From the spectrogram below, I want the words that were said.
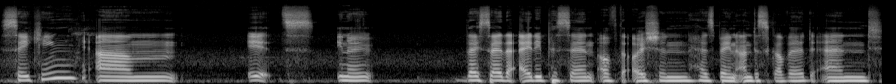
seeking. Um, it's, you know, they say that 80% of the ocean has been undiscovered, and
